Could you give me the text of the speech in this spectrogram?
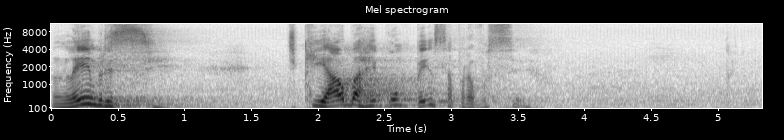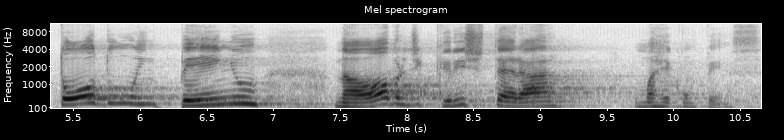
lembre-se de que há uma recompensa para você. Todo o empenho na obra de Cristo terá uma recompensa.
